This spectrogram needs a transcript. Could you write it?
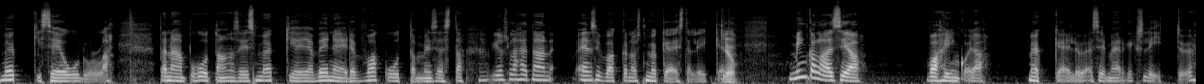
mökkiseudulla. Tänään puhutaan siis mökkien ja veneiden vakuuttamisesta. Jos lähdetään ensin vaikka noista mökeistä liikkeelle. Joo. Minkälaisia vahinkoja mökkeilyyn esimerkiksi liittyy?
